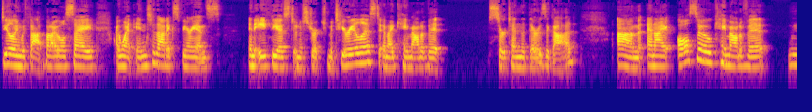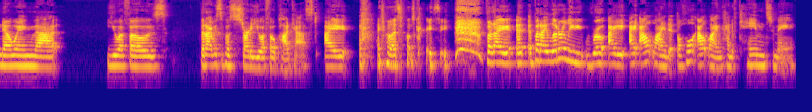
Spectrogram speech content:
dealing with that. But I will say I went into that experience an atheist and a strict materialist, and I came out of it certain that there is a God. Um, and I also came out of it knowing that UFOs, that I was supposed to start a UFO podcast. I I know that sounds crazy, but I but I literally wrote I I outlined it. The whole outline kind of came to me,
